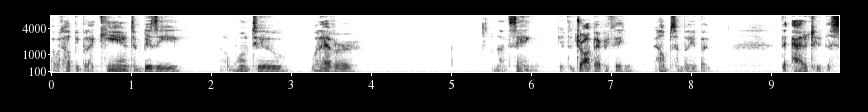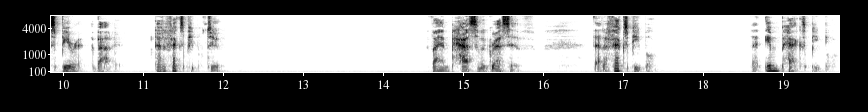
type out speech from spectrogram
I would help you, but I can't. I'm busy. I don't want to. Whatever. I'm not saying you have to drop everything, help somebody, but the attitude, the spirit about it, that affects people too. If I am passive aggressive, that affects people, that impacts people.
